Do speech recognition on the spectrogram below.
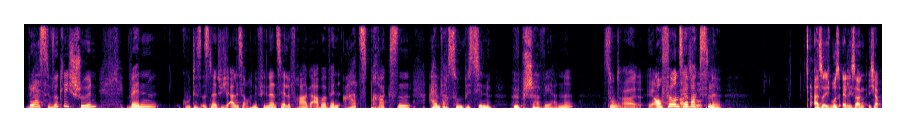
wäre es wirklich schön, wenn, gut, das ist natürlich alles auch eine finanzielle Frage, aber wenn Arztpraxen einfach so ein bisschen hübscher wären, ne? So. Total, ja. Auch für uns Also- Erwachsene. Also ich muss ehrlich sagen, ich habe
